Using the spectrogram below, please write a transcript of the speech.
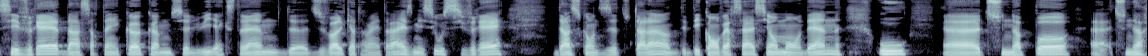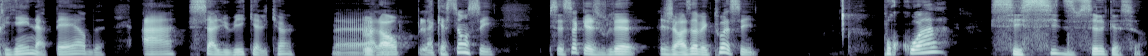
c'est vrai dans certains cas comme celui extrême du vol 93, mais c'est aussi vrai dans ce qu'on disait tout à l'heure, des, conversations mondaines où euh, tu n'as pas, euh, tu n'as rien à perdre à saluer quelqu'un. Euh, mmh alors, la question, c'est, c'est ça que je voulais jaser avec toi, c'est pourquoi c'est si difficile que ça?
